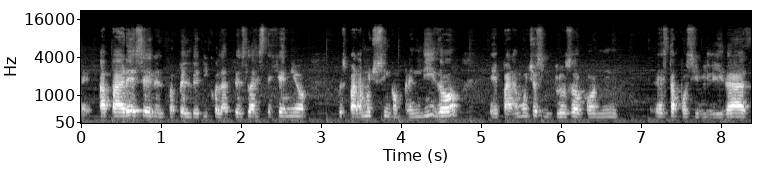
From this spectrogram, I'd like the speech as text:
eh, aparece en el papel de Nikola Tesla, este genio, pues para muchos incomprendido, eh, para muchos incluso con esta posibilidad,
